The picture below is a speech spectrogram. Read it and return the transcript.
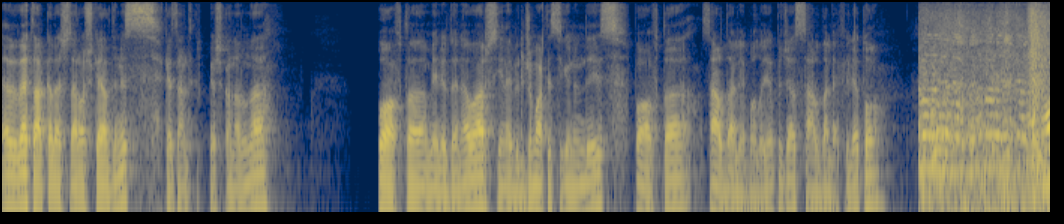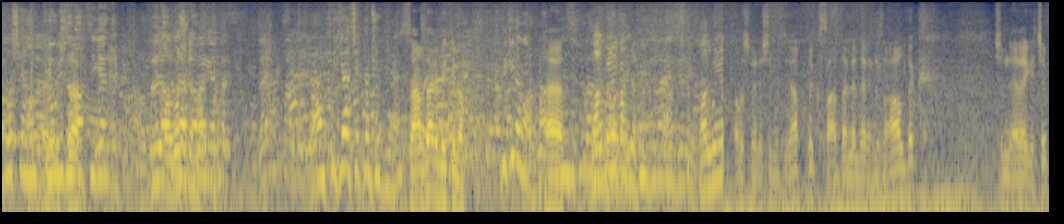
Evet arkadaşlar hoş geldiniz Gezenti 45 kanalına. Bu hafta menüde ne var? Yine bir cumartesi günündeyiz. Bu hafta sardalya balığı yapacağız. Sardalya fileto. Abi hoş geldin. Çok güzel hamsi geldi. Böyle hamsi aklıma gelmez. Hamsi gerçekten çok iyi. ya. Sardalya bir kilo. Bir kilo mu? Evet. Barbun yok amca. Barbun yok. Alışverişimizi yaptık. Sardalyalarımızı aldık. Şimdi eve geçip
